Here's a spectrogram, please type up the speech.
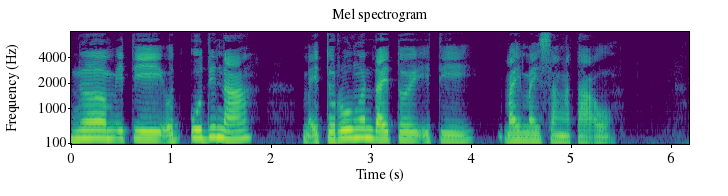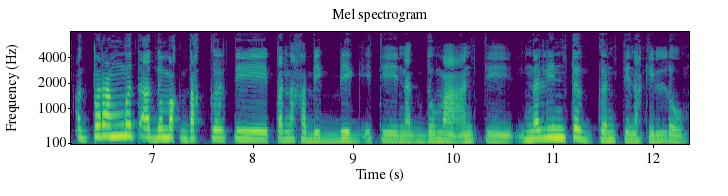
Ngam iti ududi na, maiturungan da ito'y iti may may nga tao. Agparangmat at dumakdakkel ti panakabigbig iti nagdumaan ti nalintag kan tinakilo.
